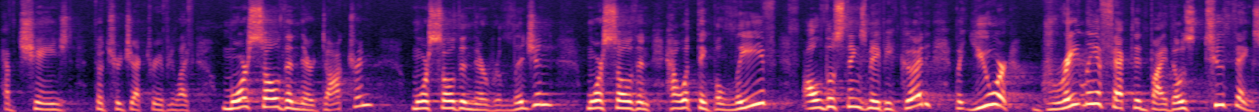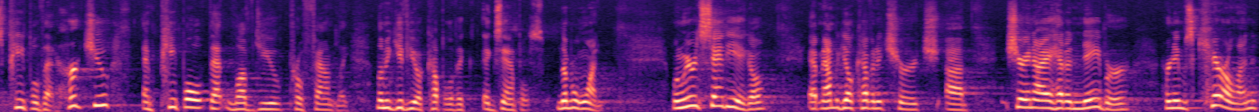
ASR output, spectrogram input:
have changed the trajectory of your life. More so than their doctrine, more so than their religion, more so than how what they believe. All those things may be good, but you are greatly affected by those two things people that hurt you and people that loved you profoundly. Let me give you a couple of examples. Number one, when we were in San Diego at Mount Miguel Covenant Church, uh, Sherry and I had a neighbor. Her name was Carolyn,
